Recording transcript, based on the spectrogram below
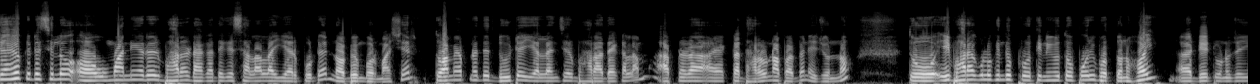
যাই হোক এটা ছিল আহ, ওমান এয়ারের ভাড়া ঢাকা থেকে সালালা এয়ারপোর্টে নভেম্বর মাসের। তো আমি আপনাদের দুইটা এয়ারলাইন্সের ভাড়া দেখালাম। আপনারা একটা ধারণা পাবেন এই জন্য তো এই ভাড়াগুলো কিন্তু প্রতিনিয়ত পরিবর্তন হয় ডেট অনুযায়ী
